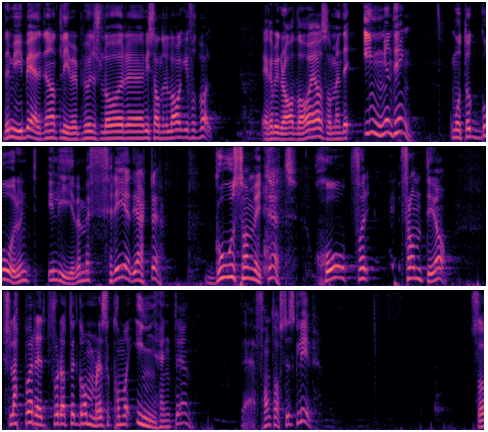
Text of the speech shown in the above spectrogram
Det er mye bedre enn at Liverpool slår eh, visse andre lag i fotball. Jeg kan bli glad da, jeg, altså, men det er ingenting mot å gå rundt i livet med fred i hjertet, god samvittighet, håp for framtida. Slipp å være redd for at det gamle skal komme og innhente en. Det er et fantastisk liv. Så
